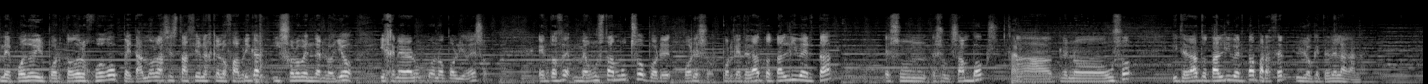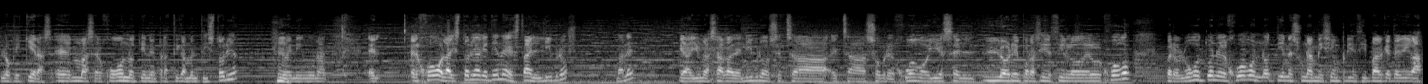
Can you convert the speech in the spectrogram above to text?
me puedo ir por todo el juego petando las estaciones que lo fabrican y solo venderlo yo y generar un monopolio de eso. Entonces, me gusta mucho por, por eso, porque te da total libertad, es un, es un sandbox Claro. a pleno uso y te da total libertad para hacer lo que te dé la gana. Lo que quieras. Es más, el juego no tiene prácticamente historia, no hay ninguna. El, el juego, la historia que tiene está en libros, ¿vale? Que hay una saga de libros hecha, hecha sobre el juego y es el lore, por así decirlo, del juego. Pero luego tú en el juego no tienes una misión principal que te diga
